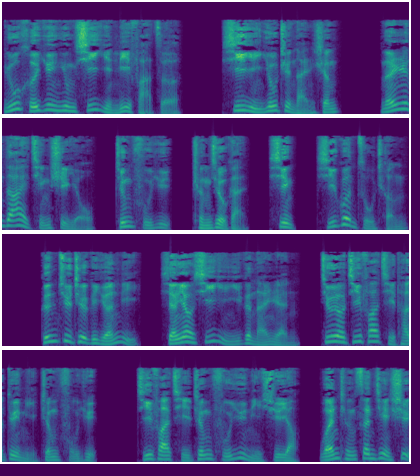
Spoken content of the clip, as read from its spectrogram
如何运用吸引力法则吸引优质男生？男人的爱情是由征服欲、成就感、性、习惯组成。根据这个原理，想要吸引一个男人，就要激发起他对你征服欲。激发起征服欲，你需要完成三件事：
